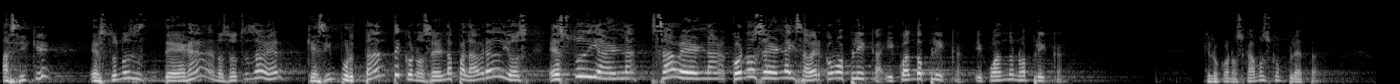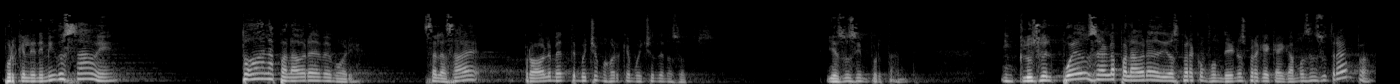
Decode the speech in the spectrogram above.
Así que esto nos deja a nosotros saber que es importante conocer la palabra de Dios, estudiarla, saberla, conocerla y saber cómo aplica y cuándo aplica y cuándo no aplica. Que lo conozcamos completa. Porque el enemigo sabe toda la palabra de memoria. Se la sabe probablemente mucho mejor que muchos de nosotros. Y eso es importante. Incluso él puede usar la palabra de Dios para confundirnos, para que caigamos en su trampa.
